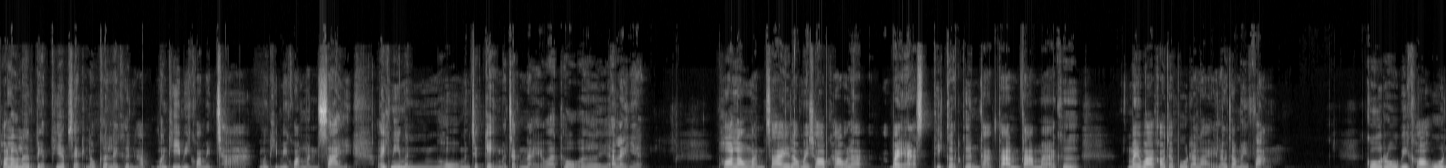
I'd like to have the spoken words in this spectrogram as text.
พอเราเริ่มเปรียบเทียบเสร็จเราเกิดอะไรขึ้นครับ บางทีมีความอิจฉา บางทีมีความหมั่นไส้ไอ้นี่มันโหมันจะเก่งมาจากไหนว่าโถเอ้ยอะไรเงี้ยพอเราหมั่นไส้เราไม่ชอบเขาแล้วไบแอสที่เกิดขึ้นตามตามตามมาคือ ไม่ว่าเขาจะพูดอะไรเราจะไม่ฟังกูรูวิเคราะห์หุ้น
